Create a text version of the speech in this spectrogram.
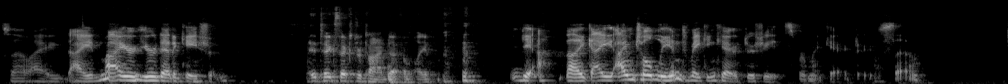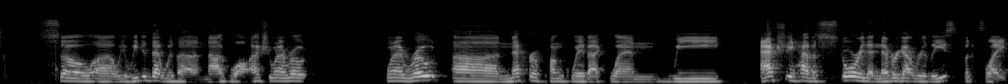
so I I admire your dedication. It takes extra time, definitely. Yeah, like I, I'm totally into making character sheets for my characters. So So uh, we, we did that with uh, Nagwal. Actually, when I wrote when I wrote uh, Necropunk way back when, we actually have a story that never got released, but it's like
